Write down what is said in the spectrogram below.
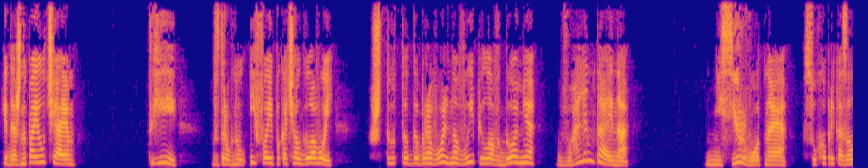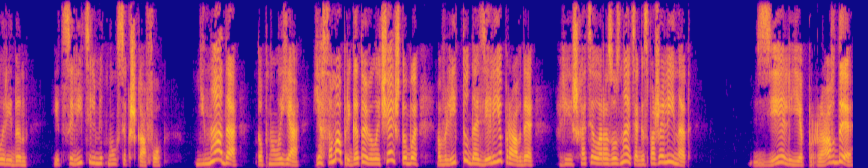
и даже напоил чаем. «Ты...» — вздрогнул Ифа и покачал головой. «Что-то добровольно выпила в доме Валентайна». «Неси рвотное», — сухо приказал Риден, и целитель метнулся к шкафу. «Не надо!» — топнула я. «Я сама приготовила чай, чтобы влить туда зелье правды. Лишь хотела разузнать о госпоже Линет». «Зелье правды?»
